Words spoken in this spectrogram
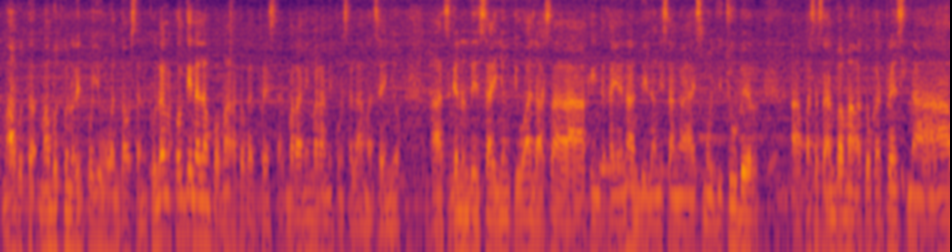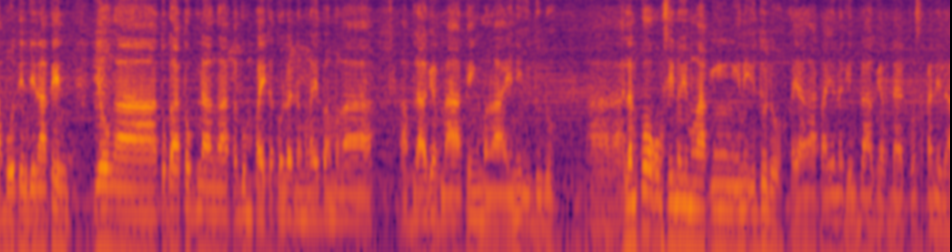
maabot, maabot ko na rin po yung 1,000. Kulang na konti na lang po mga katugad friends at maraming maraming pong salamat sa inyo. At ganun din sa inyong tiwala sa aking kakayanan bilang isang ah, small YouTuber. Uh, pasasaan ba mga katugad friends na aabutin din natin yung ah, tugatog ng ah, tagumpay katulad ng mga ibang mga ah, vlogger na ating mga iniidolo. Ah, alam ko kung sino yung mga aking iniidolo, kaya nga tayo naging vlogger dahil po sa kanila.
